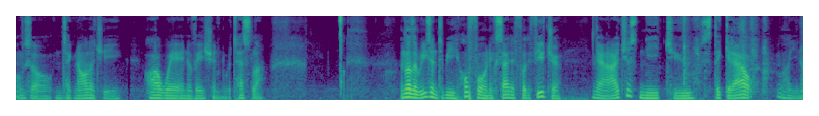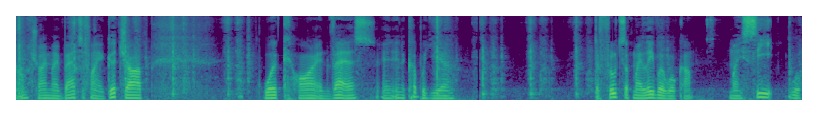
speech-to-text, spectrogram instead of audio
Also in technology, hardware innovation with Tesla. Another reason to be hopeful and excited for the future. Yeah, I just need to stick it out. Well, you know, try my best to find a good job, work hard, invest, and in a couple years, the fruits of my labor will come. My seed will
